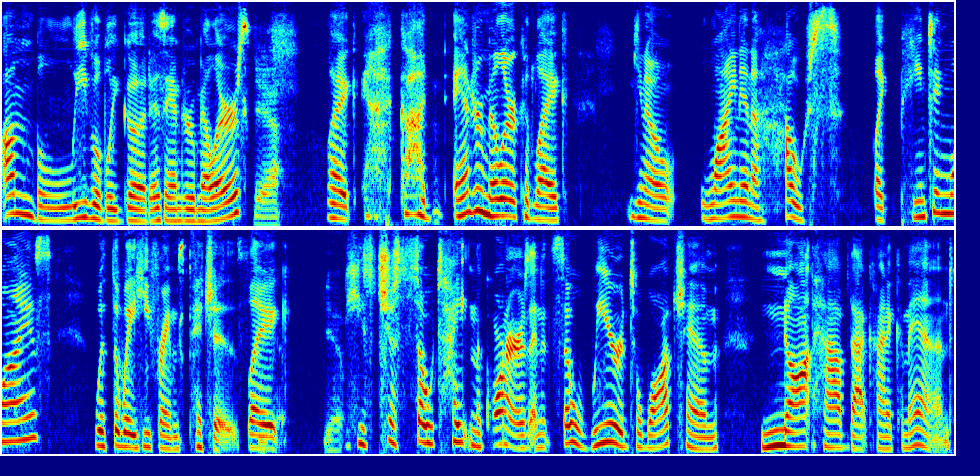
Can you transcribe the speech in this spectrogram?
unbelievably good as Andrew Miller's. yeah. Like, God, Andrew Miller could like, you know, line in a house like painting wise with the way he frames pitches. Like Yeah. he's just so tight in the corners and it's so weird to watch him not have that kind of command.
